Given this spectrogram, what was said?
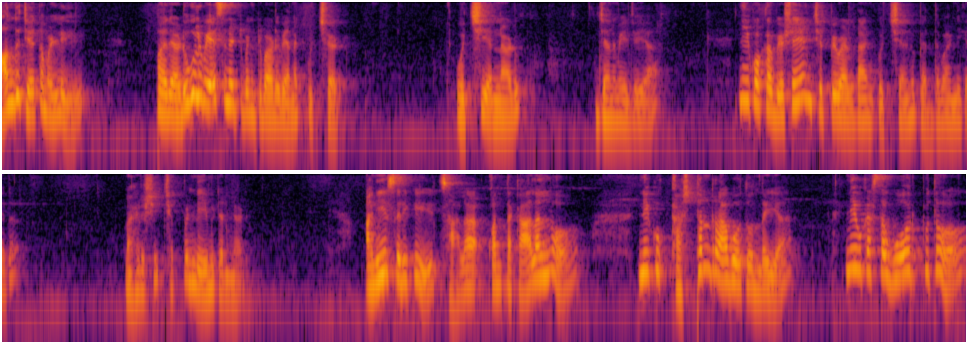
అందుచేత మళ్ళీ పది అడుగులు వేసినటువంటి వాడు వెనక్కి వచ్చాడు. వచ్చి అన్నాడు జనమేజయ నీకు ఒక విషయం చెప్పి వెళ్ళడానికి వచ్చాను పెద్దవాణ్ణి కదా. మహర్షి చెప్పండి ఏమిటన్నాడు. అనేసరికి చాలా కొంతకాలంలో నీకు కష్టం రాబోతోందయ్యా. నీవు కాస్త ఓర్పుతో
